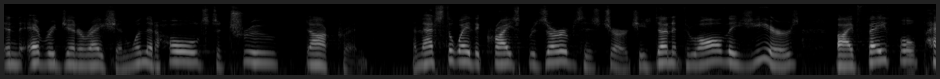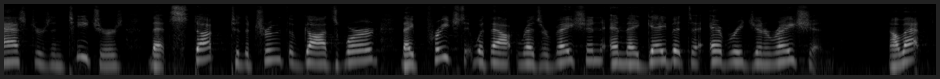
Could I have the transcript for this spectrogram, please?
in every generation, one that holds to true doctrine. And that's the way that Christ preserves his church. He's done it through all these years by faithful pastors and teachers that stuck to the truth of God's word. They preached it without reservation and they gave it to every generation. Now, that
